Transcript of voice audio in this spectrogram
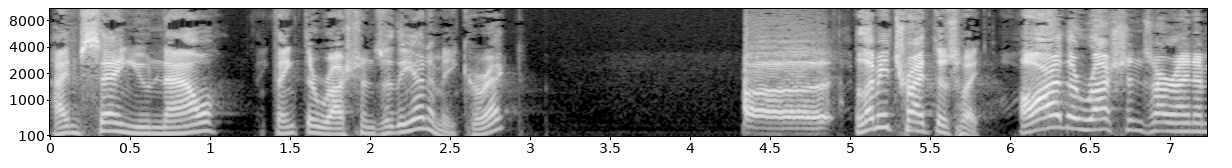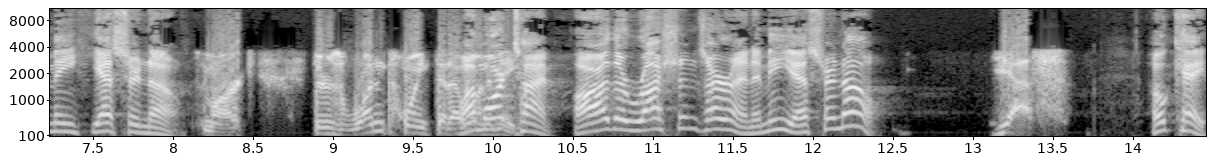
I'm saying you now think the Russians are the enemy, correct? Uh, Let me try it this way. Are the Russians our enemy? Yes or no? Mark, there's one point that I want to. one more make. time. Are the Russians our enemy? Yes or no? Yes. Okay.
